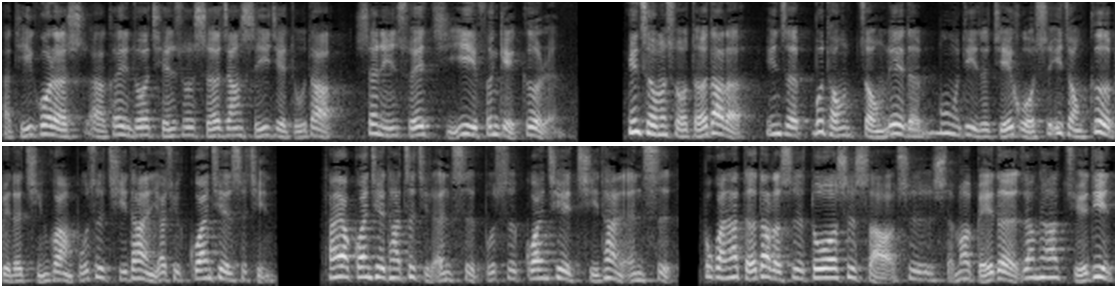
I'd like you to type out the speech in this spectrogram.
啊提过了，啊《哥林多前书》十二章十一节读到，圣灵随己意分给个人。因此，我们所得到的，因着不同种类的目的的结果，是一种个别的情况，不是其他人要去关切的事情。他要关切他自己的恩赐，不是关切其他的恩赐。不管他得到的是多是少，是什么别的，让他决定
